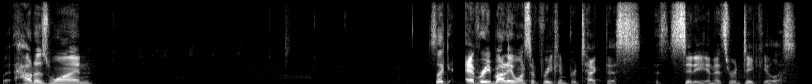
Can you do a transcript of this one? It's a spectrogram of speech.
But how does one... It's like everybody wants to freaking protect this city, and it's ridiculous.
